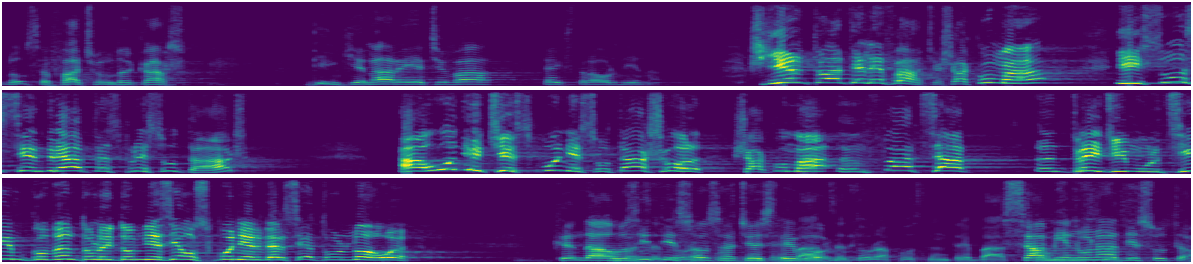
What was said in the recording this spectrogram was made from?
nu? Să faci un lăcaș din chinare e ceva extraordinar. Și el toate le face. Și acum Iisus se îndreaptă spre sutaș aude ce spune sutașul și acum în fața întregii mulțimi, cuvântul lui Dumnezeu spune în versetul 9, când a auzit Isus aceste vorbe, s-a minunat de sutaș.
